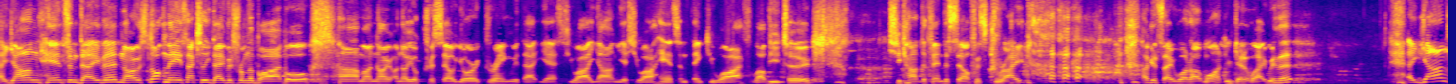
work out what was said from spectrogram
a young, handsome David. No, it's not me. It's actually David from the Bible. Um, I know, I know you're Chriselle. You're agreeing with that. Yes, you are young. Yes, you are handsome. Thank you, wife. Love you too. She can't defend herself. It's great. I can say what I want and get away with it. A young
